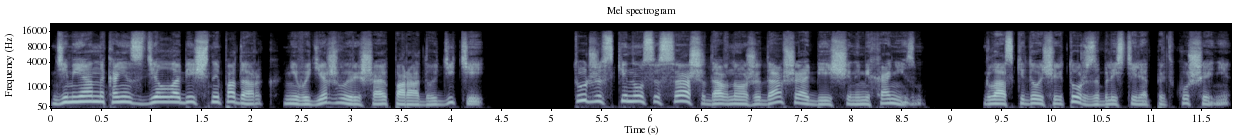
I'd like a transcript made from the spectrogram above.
Демьян наконец сделал обещанный подарок. Не выдерживаю решаю порадовать детей. Тут же вскинулся Саша, давно ожидавший обещанный механизм. Глазки дочери тоже заблестели от предвкушения.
